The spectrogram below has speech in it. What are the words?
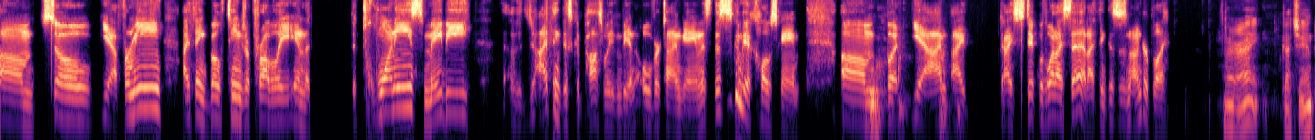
Um, so yeah, for me, I think both teams are probably in the the 20s, maybe. I think this could possibly even be an overtime game. This this is going to be a close game. Um, but yeah, I'm, I I stick with what I said. I think this is an underplay. All right, got you in.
